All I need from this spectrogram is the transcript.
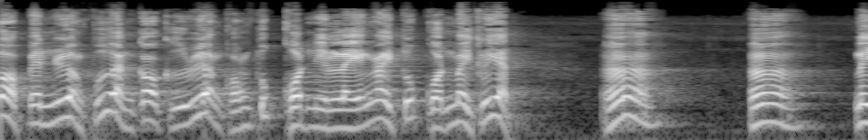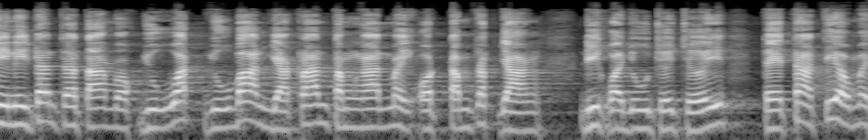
ก็เป็นเรื่องเพื่อนก็คือเรื่องของทุกคนนี่แหลงให้ทุกคนไม่เครียด เออ เออ นี่นี่ท่านจะตามบอกอยู่วัดอยู่บ้านอย่าคร้านทำงานไม่อดทำสักอย่าง ดีกว่าอยู่เฉยๆ แต่ถ้าเที่ยวไม่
